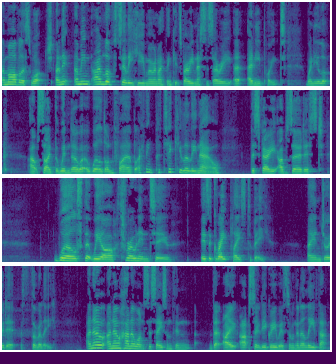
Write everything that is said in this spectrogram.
a marvellous watch. And it, I mean, I love silly humour and I think it's very necessary at any point when you look outside the window at a world on fire. But I think particularly now, this very absurdist world that we are thrown into is a great place to be. I enjoyed it thoroughly. I know I know Hannah wants to say something that I absolutely agree with, so I'm going to leave that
